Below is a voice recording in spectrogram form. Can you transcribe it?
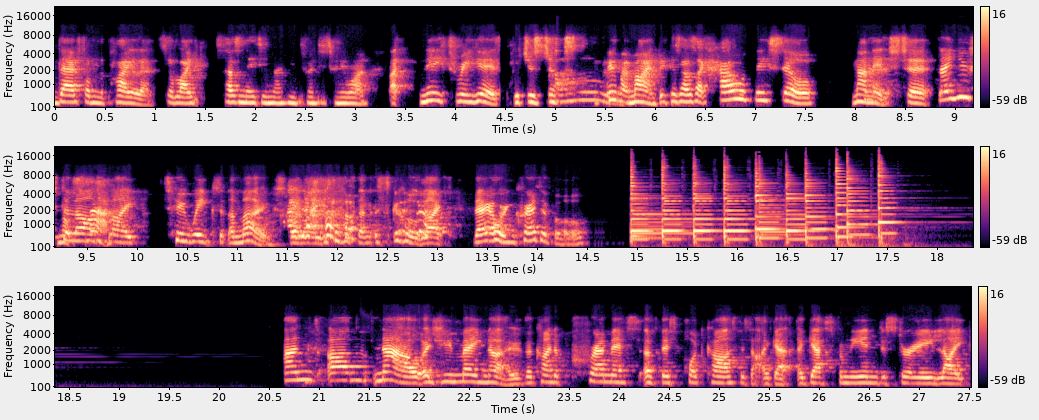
there from the pilot. So like 2018, 19, 20, 21, like nearly three years, which is just Oh. blew my mind because I was like, how have they still managed to? They used to last snap. like two weeks at the most when they used to have them at school. Like, they are incredible. And um, now, as you may know, the kind of premise of this podcast is that I get a guest from the industry, like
